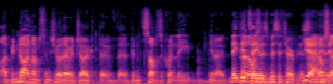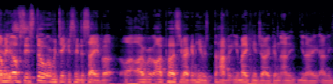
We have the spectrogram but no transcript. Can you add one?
I'd be 99 percent sure they're a joke that have, that been subsequently, you know. They did say it was misinterpreted. yeah, obviously, I mean, obviously, it's still a ridiculous thing to say, but I, I, I personally reckon he was having you making a joke, and, and he, you know, and he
